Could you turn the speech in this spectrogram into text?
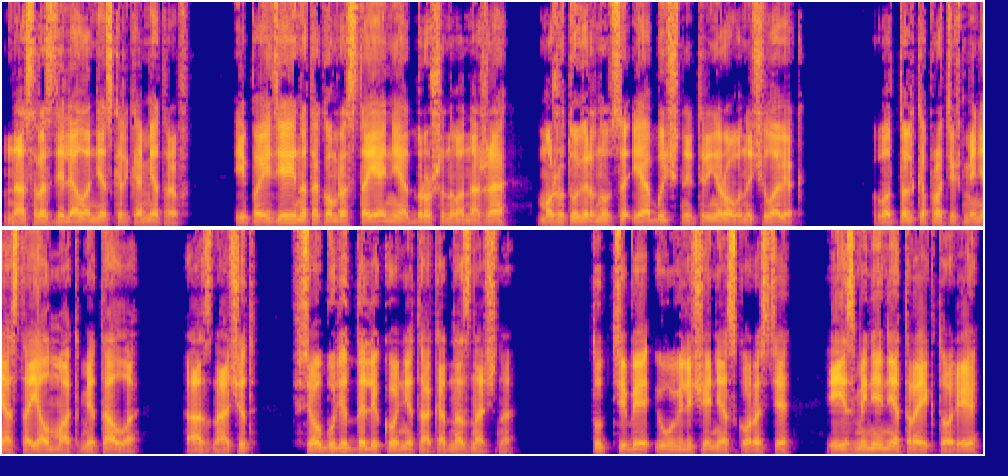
Нас разделяло несколько метров, и, по идее, на таком расстоянии от брошенного ножа может увернуться и обычный тренированный человек. Вот только против меня стоял маг металла, а значит, все будет далеко не так однозначно. Тут тебе и увеличение скорости, и изменение траектории,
